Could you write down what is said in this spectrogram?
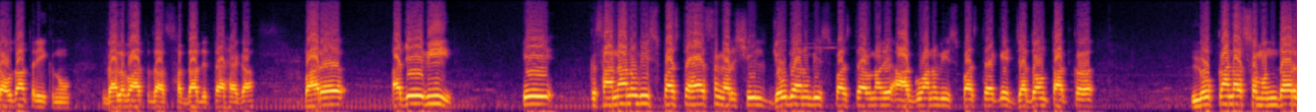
14 ਤਰੀਕ ਨੂੰ ਗੱਲਬਾਤ ਦਾ ਸੱਦਾ ਦਿੱਤਾ ਹੈਗਾ। ਪਰ ਅਜੇ ਵੀ ਇਹ ਕਿਸਾਨਾਂ ਨੂੰ ਵੀ ਸਪਸ਼ਟ ਹੈ, ਸੰਘਰਸ਼ੀਲ ਯੋਧਿਆਂ ਨੂੰ ਵੀ ਸਪਸ਼ਟ ਹੈ, ਉਹਨਾਂ ਦੇ ਆਗੂਆਂ ਨੂੰ ਵੀ ਸਪਸ਼ਟ ਹੈ ਕਿ ਜਦੋਂ ਤੱਕ ਲੋਕਾਂ ਦਾ ਸਮੁੰਦਰ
